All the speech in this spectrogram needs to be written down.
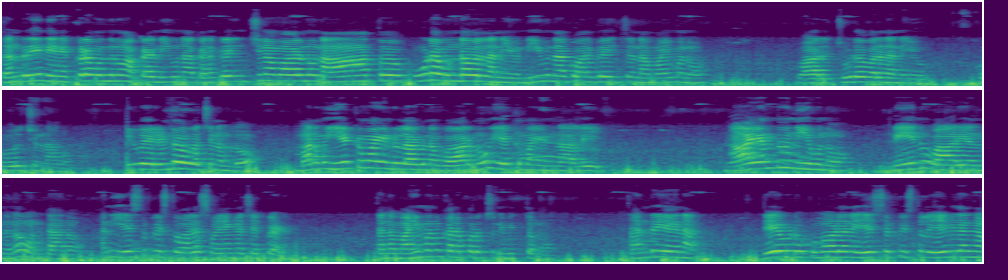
తండ్రి నేను ఎక్కడ ఉందను అక్కడ నీవు నాకు అనుగ్రహించిన వారును నాతో కూడా ఉండవలన నీవు. నీవు నాకు అనుగ్రహించిన నా మహిమను వారు చూడవలన నీవు కోరుచున్నాను. ఇరవై రెండవ వచనంలో మనము ఏకమైండు లాగున వారును ఏకమై ఉండాలి. నాయందు నీవును నేను వారి అందున ఉంటాను అని యేసుక్రీస్తు వారే స్వయంగా చెప్పాడు. తన మహిమను కనపరచు నిమిత్తము తండ్రి అయిన దేవుడు కుమారుడైన యేసుక్రీస్తులు ఏ విధంగా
